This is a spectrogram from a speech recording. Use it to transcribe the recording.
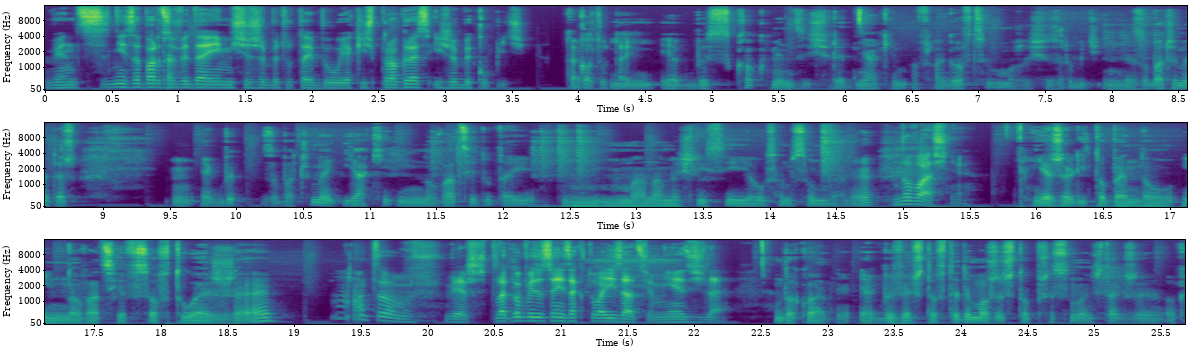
Więc nie za bardzo wydaje mi się, żeby tutaj był jakiś progres i żeby kupić Tak, go tutaj. I jakby skok między średniakiem a flagowcem może się zrobić inny. Zobaczymy też, jakby zobaczymy, jakie innowacje tutaj mm, ma na myśli CEO Samsunga, nie? No właśnie. Jeżeli to będą innowacje w software'ze, No to wiesz, flagowiec zostanie z aktualizacją, nie jest źle. Dokładnie. Jakby wiesz, to wtedy możesz to przesunąć tak, że ok,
